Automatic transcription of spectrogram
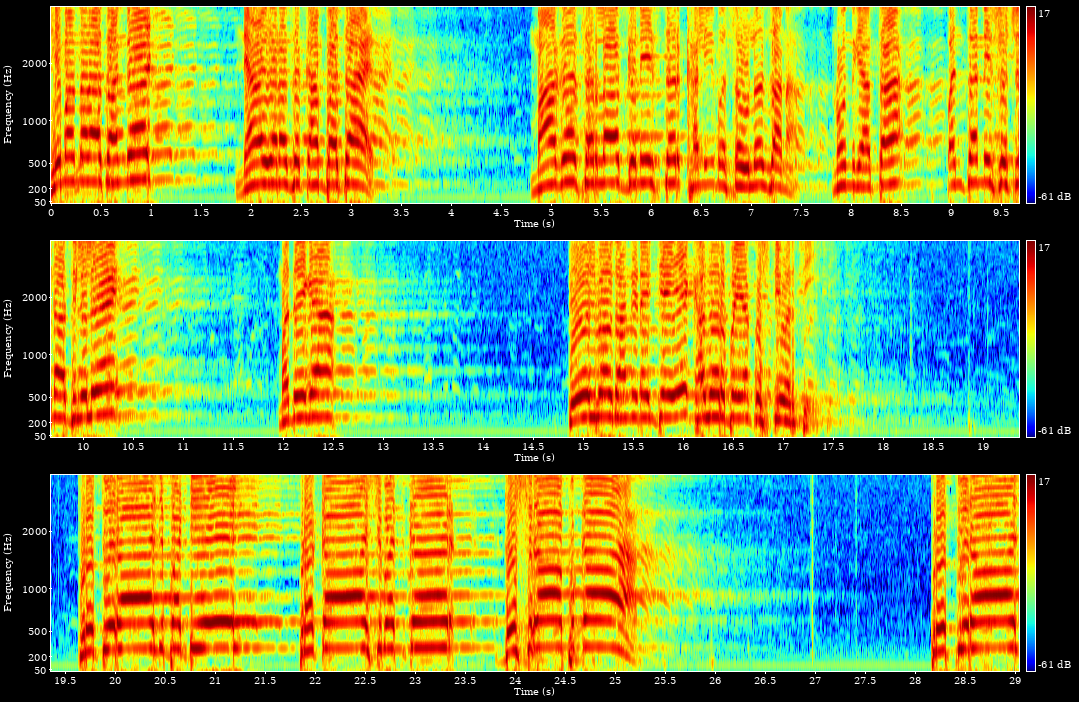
हेमंत नाना दांगट न्यायदानाचं काम पाहतायत. माग सरलात गणेश तर खाली बसवलं जाणार. नोंद घ्या आता. पंचांनी सूचना दिलेली आहे. मध्ये घ्या. पियुषभाऊ दांगड एक हजार रुपये या कुस्तीवरती. पृथ्वीराज पाटील प्रकाश बनकर दुसरा पुकार पृथ्वीराज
